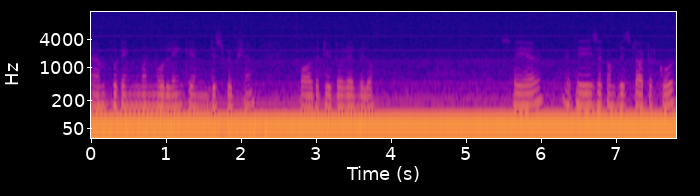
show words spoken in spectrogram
I'm putting one more link in description for the tutorial below so here it is a complete starter code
